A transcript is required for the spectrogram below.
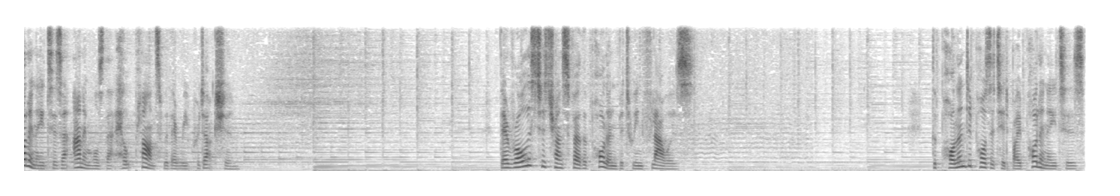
Pollinators are animals that help plants with their reproduction. Their role is to transfer the pollen between flowers. The pollen deposited by pollinators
